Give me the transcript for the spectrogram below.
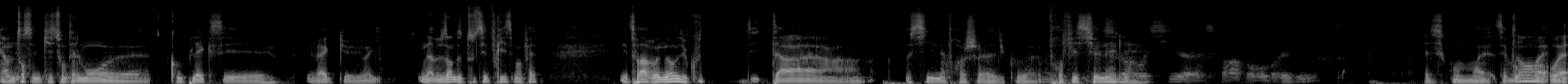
en même temps c'est une question tellement euh, complexe et, vague qu'on a besoin de tous ces prismes en fait. Et toi Renaud, du coup, tu as aussi une approche euh, du coup euh, professionnelle. aussi, euh, c'est par rapport au Brésil. Est-ce qu'on m'entend C'est bon, ouais,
